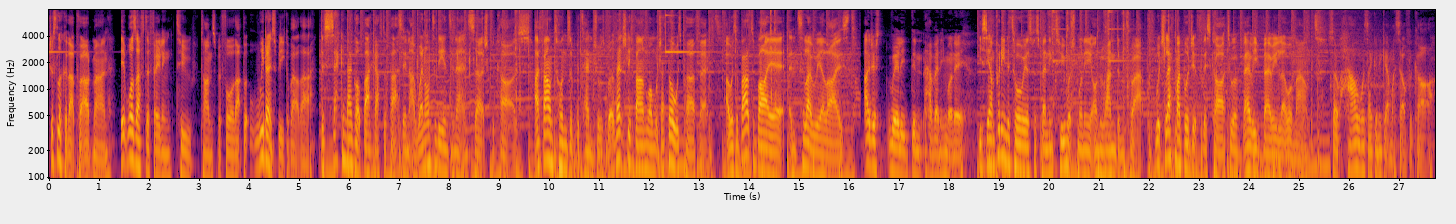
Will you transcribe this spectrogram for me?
Just look at that proud man. It was after failing two times before that, but we don't speak about that. The second I got back after passing, I went onto the internet and searched for cars. I found tons of potentials, but eventually found one which I thought was perfect. I was about to buy it until I realised I just really didn't have any money. You see, I'm pretty notorious for spending too much money on random crap, which left my budget for this car to a very, very low amount. So how was I going to get myself a car?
